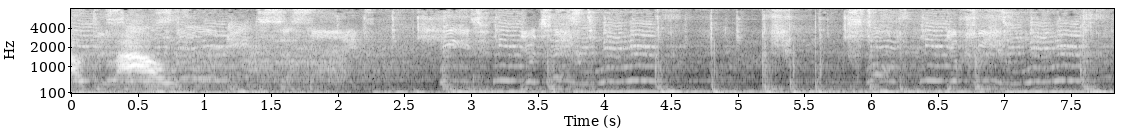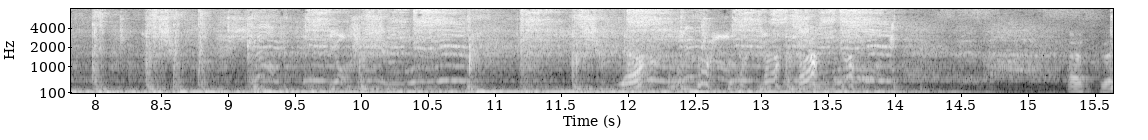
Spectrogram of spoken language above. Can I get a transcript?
Clap your hands. That's it.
